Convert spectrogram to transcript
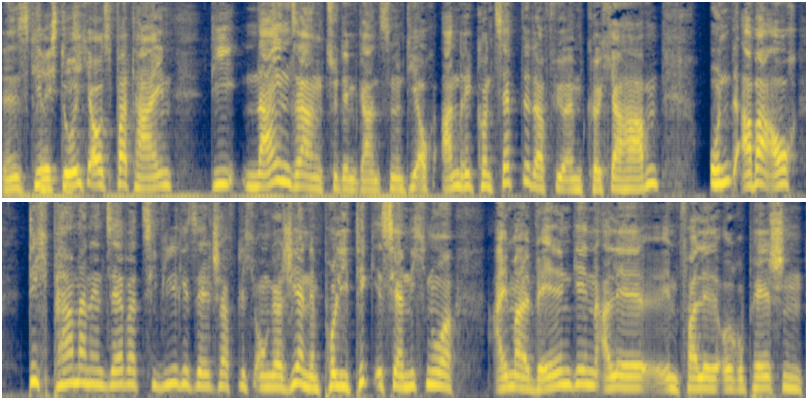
Denn es gibt Richtig. durchaus Parteien, die Nein sagen zu dem Ganzen und die auch andere Konzepte dafür im Köcher haben und aber auch dich permanent selber zivilgesellschaftlich engagieren. Denn Politik ist ja nicht nur einmal wählen gehen, alle im Falle europäischen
